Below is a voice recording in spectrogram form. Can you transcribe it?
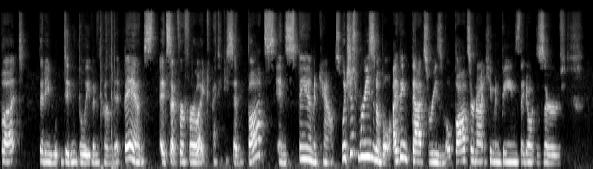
but that he didn't believe in permanent bans, except for for like I think he said bots and spam accounts, which is reasonable. I think that's reasonable. Bots are not human beings; they don't deserve.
